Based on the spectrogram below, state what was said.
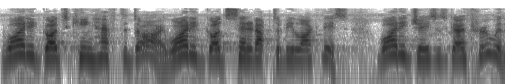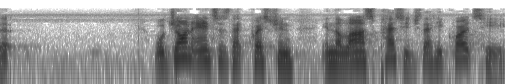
Why did God's king have to die? Why did God set it up to be like this? Why did Jesus go through with it? Well, John answers that question in the last passage that he quotes here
